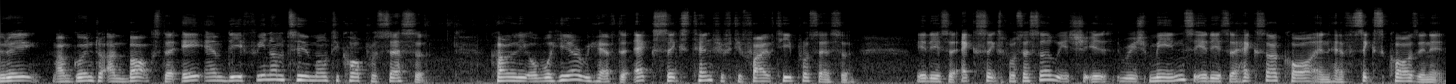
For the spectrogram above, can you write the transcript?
Today I'm going to unbox the AMD Phenom 2 multi-core processor. Currently over here we have the X6 1055T processor. It is a X6 processor which is which means it is a hexa core and have 6 cores in it.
